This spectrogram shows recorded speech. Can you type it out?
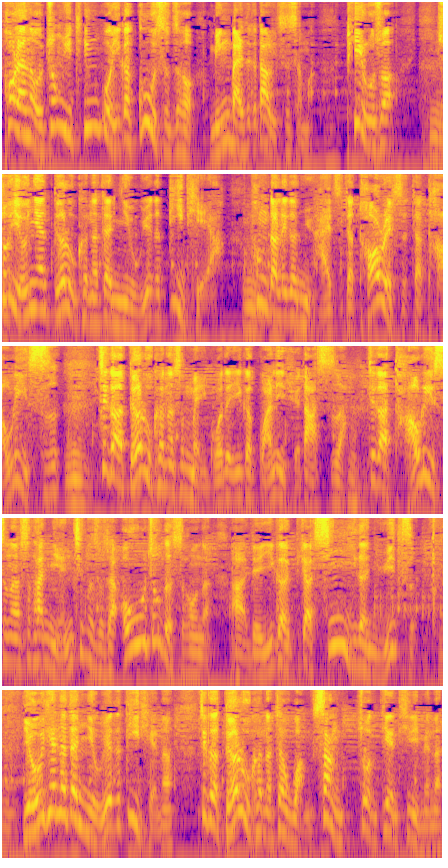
后来呢，我终于听过一个故事之后，明白这个道理是什么。譬如说。说有一年德鲁克呢在纽约的地铁啊碰到了一个女孩子叫 Torres，，叫陶丽丝。嗯，这个德鲁克呢是美国的一个管理学大师啊。这个陶丽丝呢是他年轻的时候在欧洲的时候呢啊的一个比较心仪的女子。有一天呢在纽约的地铁呢，这个德鲁克呢在往上坐的电梯里面呢，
